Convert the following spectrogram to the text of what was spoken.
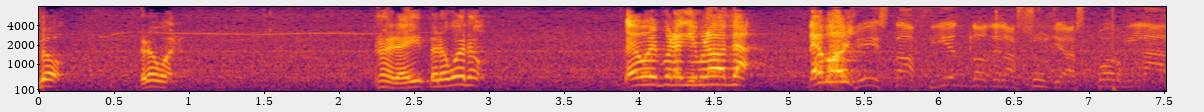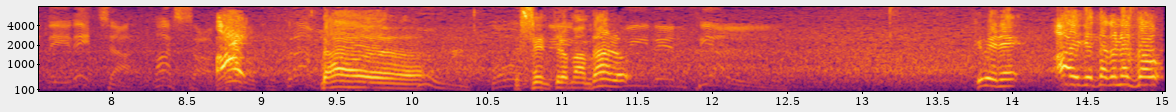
No, pero bueno. No era ahí, pero bueno. Me voy por aquí por la banda. ¡Me voy! Está haciendo de las suyas por la derecha. Ha sabido ¡Ay! que. Ah, el centro más malo. Que viene. ¡Ay, qué taconazo!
